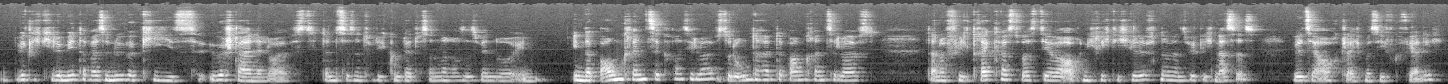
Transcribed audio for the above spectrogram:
wirklich kilometerweise nur über Kies, über Steine läufst, dann ist das natürlich komplett was anderes, als wenn du in, in der Baumgrenze quasi läufst oder unterhalb der Baumgrenze läufst, dann noch viel Dreck hast, was dir aber auch nicht richtig hilft, ne, wenn es wirklich nass ist, wird es ja auch gleich massiv gefährlich.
